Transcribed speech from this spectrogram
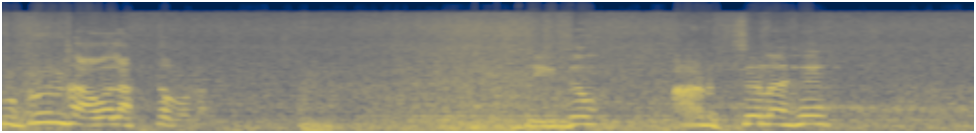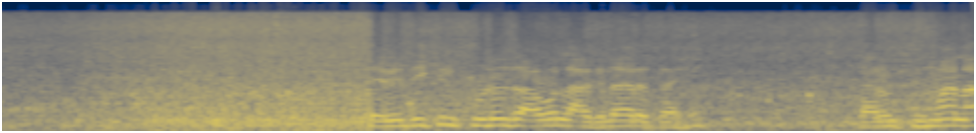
कुठून जावं लागतं बघा. एकदम अडचण आहे. तरी देखील पुढे जावं लागणारच आहे. कारण तुम्हाला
